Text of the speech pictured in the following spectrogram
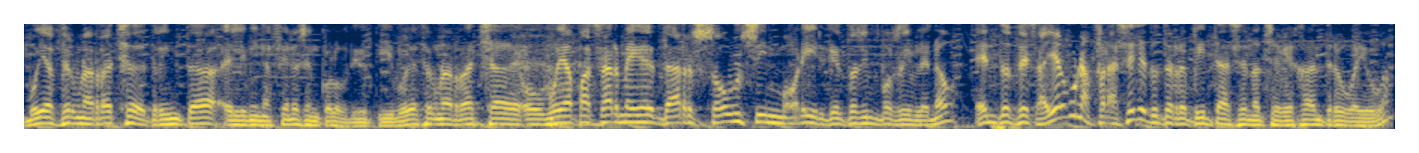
voy a hacer una racha de 30 eliminaciones en Call of Duty, voy a hacer una racha de- o voy a pasarme Dark Souls sin morir, que esto es imposible, ¿no? Entonces, ¿hay alguna frase que tú te repitas en Nochevieja entre uva y uva?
